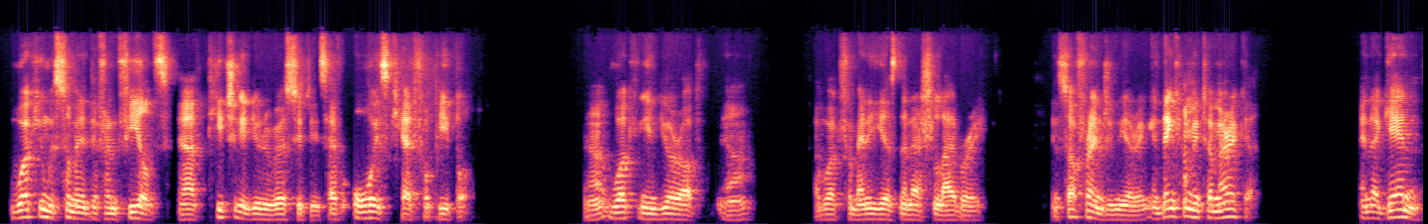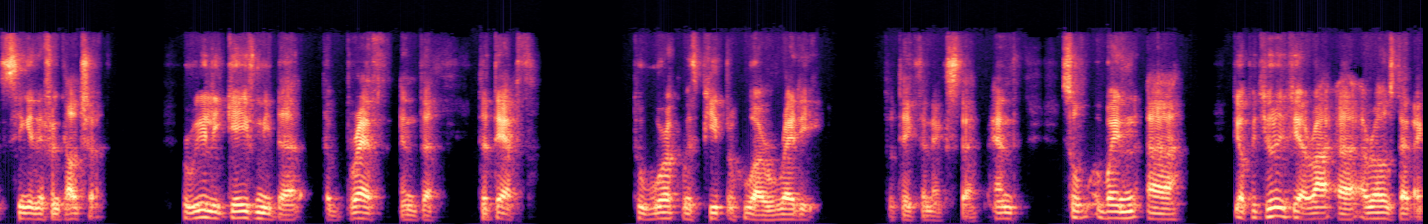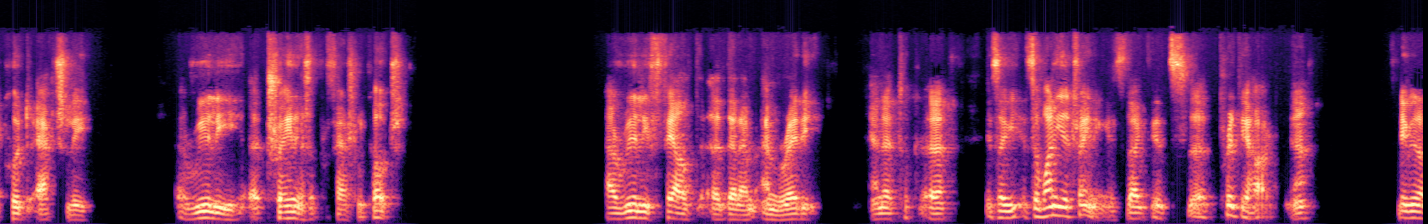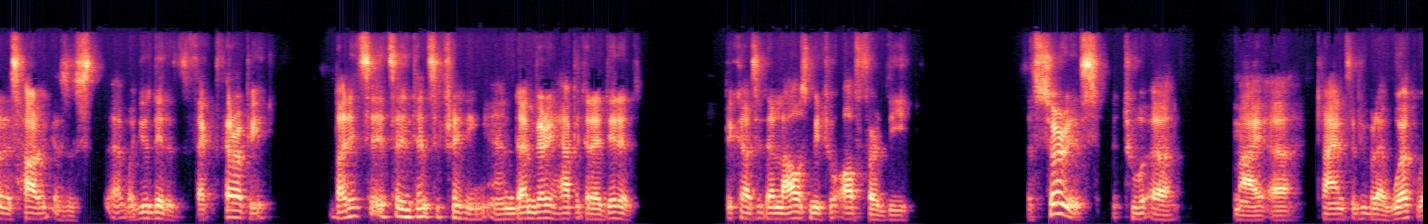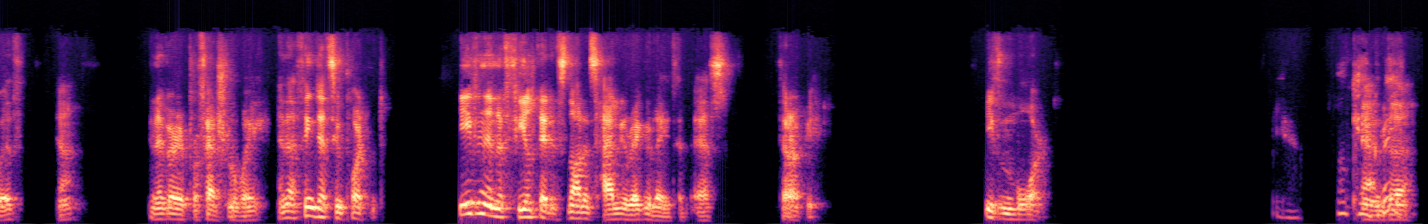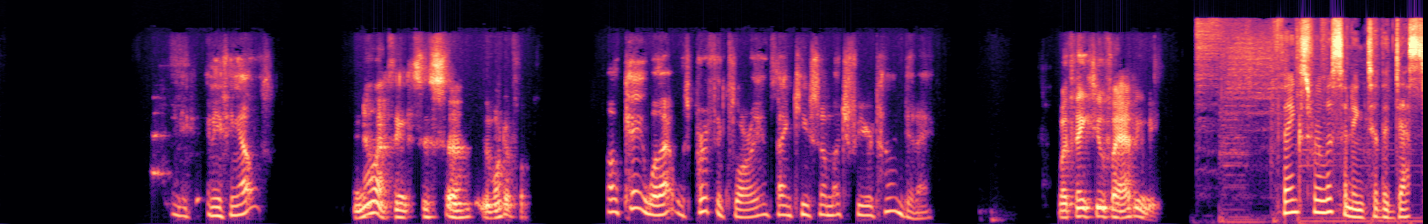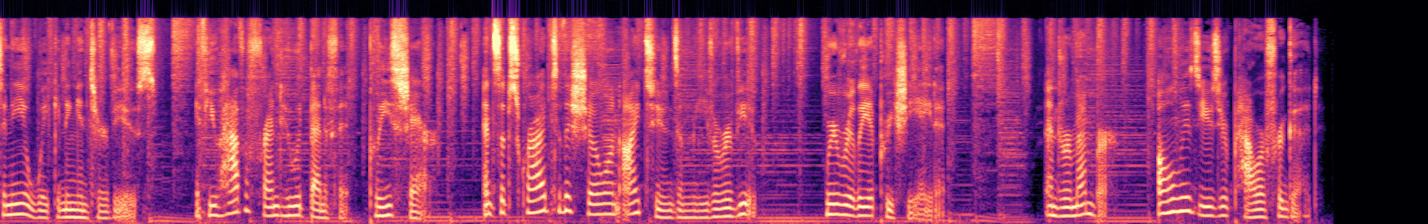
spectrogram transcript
working with so many different fields, uh, teaching at universities, I've always cared for people. Uh, working in Europe, I worked for many years in the National Library in software engineering, and then coming to America. And again, seeing a different culture really gave me the, the breadth and the, the depth to work with people who are ready to take the next step. And so when uh, the opportunity ar- uh, arose that I could actually uh, really uh, train as a professional coach, I really felt uh, that I'm, I'm ready. And I took uh, it's a it's a one year training. It's like it's pretty hard. Yeah, maybe not as hard as what you did at therapy, but it's it's an intensive training, and I'm very happy that I did it because it allows me to offer the the service to uh, my uh, clients, the people I work with, in a very professional way. And I think that's important, even in a field that is not as highly regulated as therapy, even more. Yeah. Okay. And, great. Uh, Any, anything else? No, I think this is uh, wonderful. Okay. Well, that was perfect, Florian. Thank you so much for your time today. Well, thank you for having me. Thanks for listening to the Destiny Awakening interviews. If you have a friend who would benefit, please share and subscribe to the show on iTunes and leave a review. We really appreciate it. And remember, always use your power for good.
